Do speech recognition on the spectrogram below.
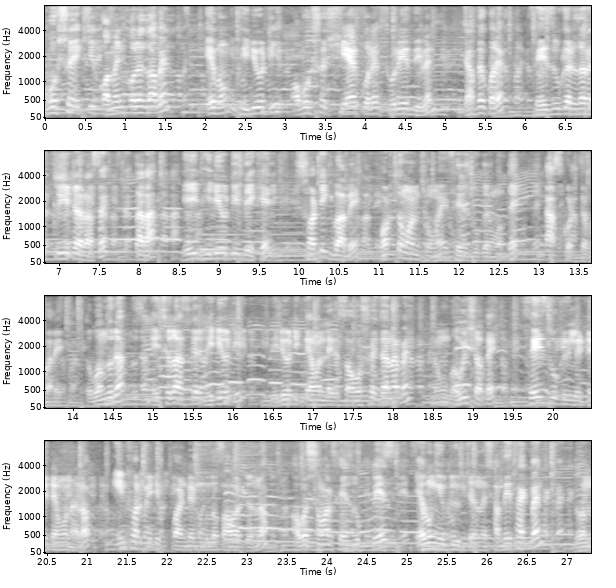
অবশ্যই একটি কমেন্ট করে যাবেন এবং ভিডিওটি অবশ্যই শেয়ার করে ছড়িয়ে দিবেন। যাতে করে ফেসবুকের যারা ক্রিয়েটার আছে, তারা এই ভিডিওটি দেখে সঠিকভাবে বর্তমান সময়ে ফেসবুকের মধ্যে কাজ করতে পারে। তো বন্ধুরা, এই ছিল আজকের ভিডিওটি। ভিডিওটি কেমন লেগেছে অবশ্যই জানাবেন এবং ভবিষ্যতে ফেসবুক রিলেটেড এমন আরও ইনফরমেটিভ কন্টেন্টগুলো পাওয়ার জন্য অবশ্যই আমার ফেসবুক পেজ এবং ইউটিউব চ্যানেলের সাথেই থাকবেন। ধন্যবাদ।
